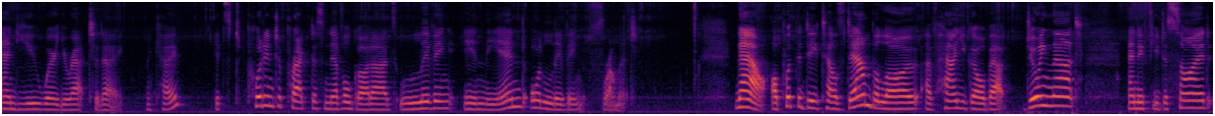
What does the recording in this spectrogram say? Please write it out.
and you where you're at today. Okay? It's to put into practice Neville Goddard's living in the end or living from it. Now, I'll put the details down below of how you go about doing that. And if you decide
